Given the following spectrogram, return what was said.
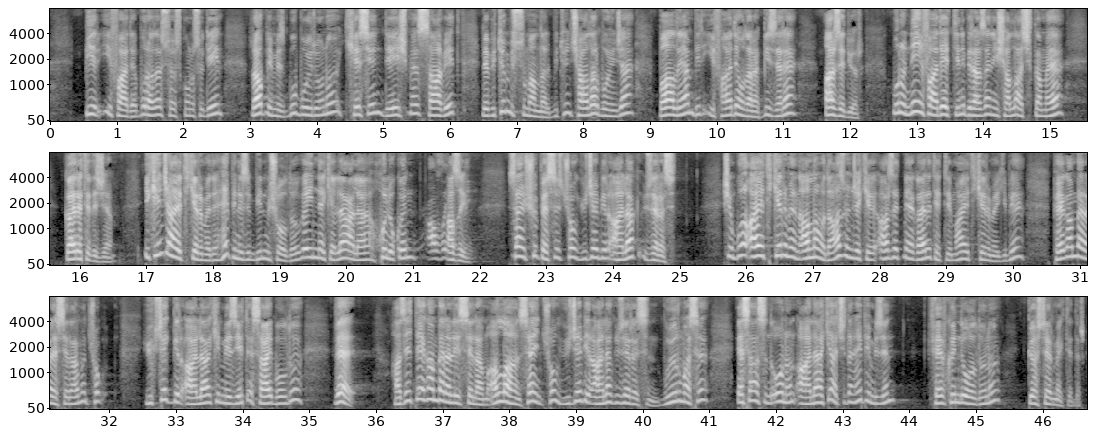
bir ifade burada söz konusu değil. Rabbimiz bu buyruğunu kesin, değişmez, sabit ve bütün Müslümanlar, bütün çağlar boyunca bağlayan bir ifade olarak bizlere arz ediyor. Bunu ne ifade ettiğini birazdan inşallah açıklamaya gayret edeceğim. İkinci ayet-i kerimede hepinizin bilmiş olduğu ve inneke la ala hulukun azim. Sen şüphesiz çok yüce bir ahlak üzeresin. Şimdi bu ayet-i kerimenin anlamı da az önceki arz etmeye gayret ettiğim ayet-i kerime gibi Peygamber aleyhisselamın çok yüksek bir ahlaki meziyete sahip olduğu ve Hazreti Peygamber aleyhisselam Allah'ın sen çok yüce bir ahlak üzeresin buyurması esasında onun ahlaki açıdan hepimizin fevkinde olduğunu göstermektedir.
